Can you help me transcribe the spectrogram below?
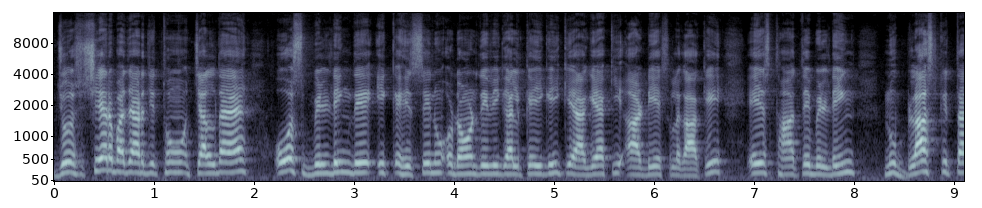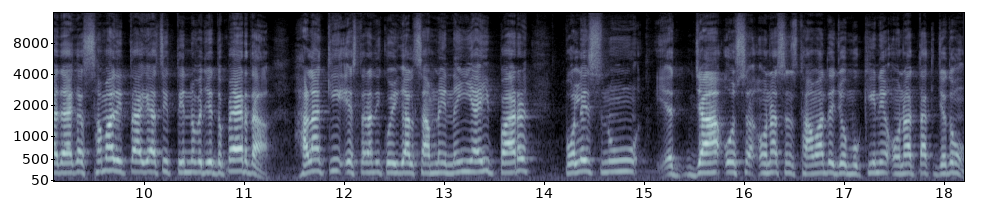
ਜੋ ਸ਼ੇਅਰ ਬਾਜ਼ਾਰ ਜਿੱਥੋਂ ਚੱਲਦਾ ਹੈ ਉਸ ਬਿਲਡਿੰਗ ਦੇ ਇੱਕ ਹਿੱਸੇ ਨੂੰ ਉਡਾਉਣ ਦੀ ਵੀ ਗੱਲ ਕਹੀ ਗਈ ਕਿ ਆ ਗਿਆ ਕਿ RDX ਲਗਾ ਕੇ ਇਸ ਥਾਂ ਤੇ ਬਿਲਡਿੰਗ ਨੂੰ ਬਲਾਸਟ ਕੀਤਾ ਜਾਏਗਾ। ਸਮਾਂ ਦਿੱਤਾ ਗਿਆ ਸੀ 3 ਵਜੇ ਦੁਪਹਿਰ ਦਾ। ਹਾਲਾਂਕਿ ਇਸ ਤਰ੍ਹਾਂ ਦੀ ਕੋਈ ਗੱਲ ਸਾਹਮਣੇ ਨਹੀਂ ਆਈ, ਪਰ ਪੁਲਿਸ ਨੂੰ ਜਾਂ ਉਸ, ਉਹਨਾਂ ਸੰਸਥਾਵਾਂ ਦੇ ਜੋ ਮੁਖੀ ਨੇ, ਉਹਨਾਂ ਤੱਕ ਜਦੋਂ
